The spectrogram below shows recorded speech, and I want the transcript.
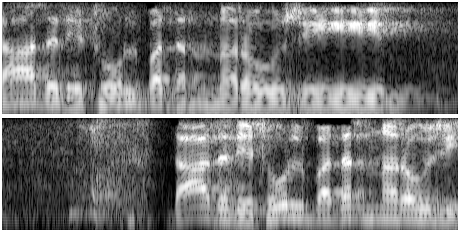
داد دې ټول بدن روزي داد دې ټول بدن روزي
